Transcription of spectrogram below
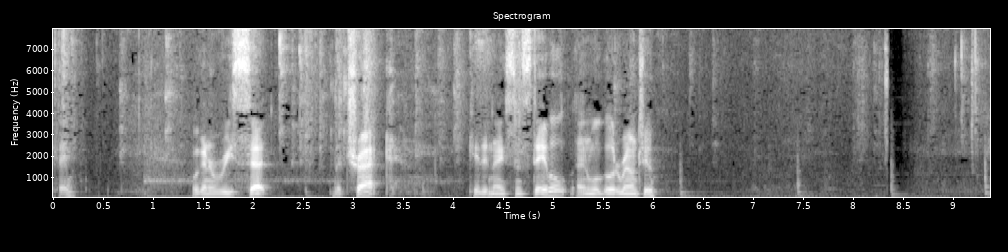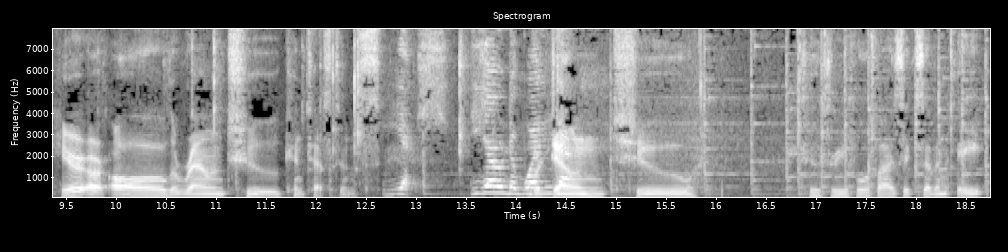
Okay. We're going to reset the track, get it nice and stable, and we'll go to round two. Here are all the round two contestants. Yes. These are the ones We're down to two, three, four, five, six, seven, eight,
